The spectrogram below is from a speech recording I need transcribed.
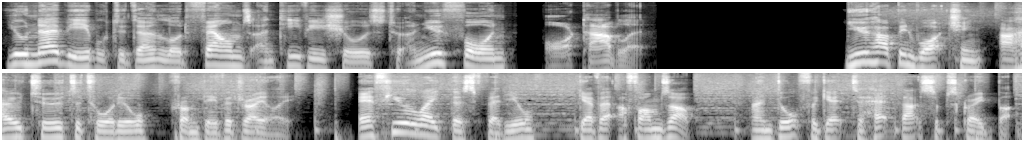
You'll now be able to download films and TV shows to a new phone or tablet. You have been watching a how-to tutorial from David Reilly. If you like this video, give it a thumbs up and don't forget to hit that subscribe button.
